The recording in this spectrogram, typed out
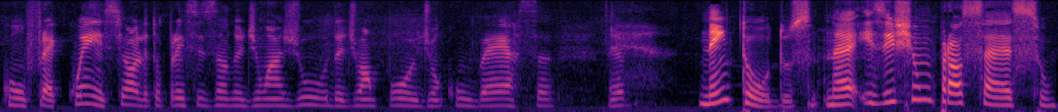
com frequência, olha, tô precisando de uma ajuda, de um apoio, de uma conversa. Nem todos, né? Existe um processo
